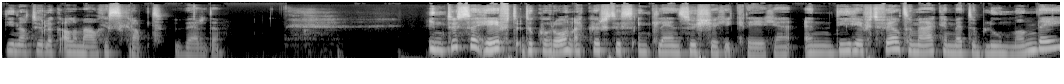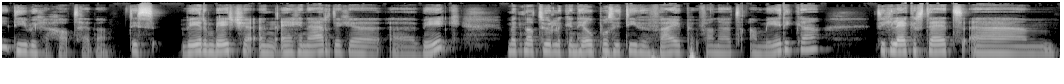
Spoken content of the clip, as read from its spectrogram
die natuurlijk allemaal geschrapt werden. Intussen heeft de coronacursus een klein zusje gekregen en die heeft veel te maken met de Blue Monday die we gehad hebben. Het is weer een beetje een eigenaardige uh, week, met natuurlijk een heel positieve vibe vanuit Amerika. Tegelijkertijd um,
